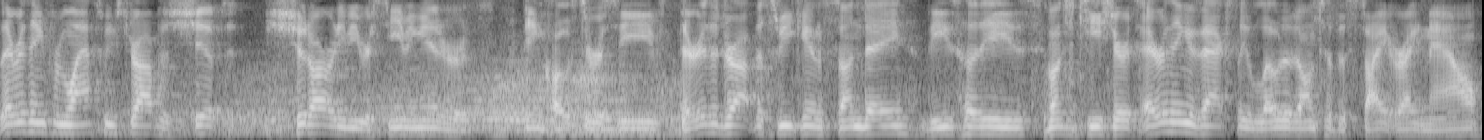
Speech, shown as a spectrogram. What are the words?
Everything from last week's drop is shipped. It should already be receiving it or it's being close to received. There is a drop this weekend, Sunday. These hoodies, a bunch of t-shirts. Everything is actually loaded onto the site right now.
